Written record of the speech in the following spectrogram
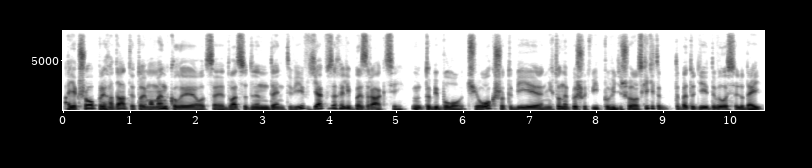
А якщо пригадати той момент, коли оце 21 день ти вів, як взагалі без реакцій тобі було? Чи ок, що тобі ніхто не пишуть відповіді? Що скільки тебе тоді дивилося людей?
